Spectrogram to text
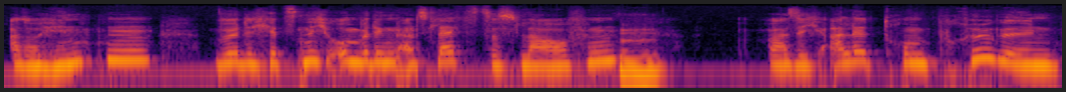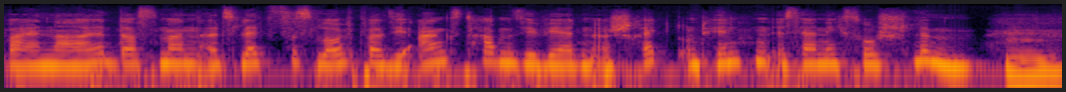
also hinten würde ich jetzt nicht unbedingt als letztes laufen, weil sich alle drum prügeln beinahe, dass man als letztes läuft, weil sie Angst haben, sie werden erschreckt und hinten ist ja nicht so schlimm. Wenn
